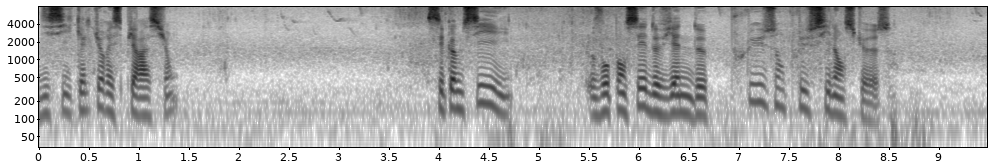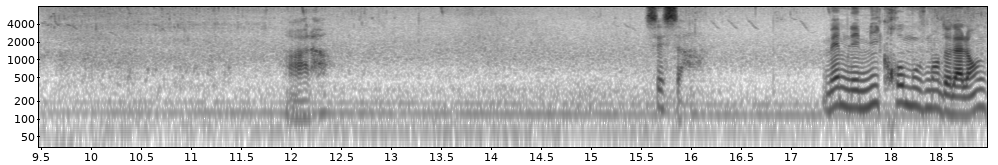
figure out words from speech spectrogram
d'ici quelques respirations, c'est comme si vos pensées deviennent de plus en plus silencieuses. Voilà. C'est ça. Même les micro-mouvements de la langue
